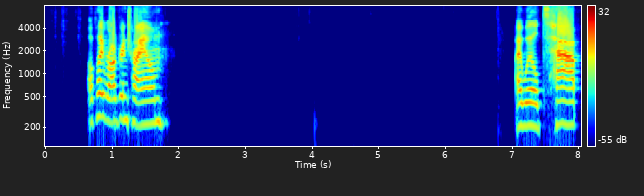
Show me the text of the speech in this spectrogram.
I'll play Raugrin Triome. I will tap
